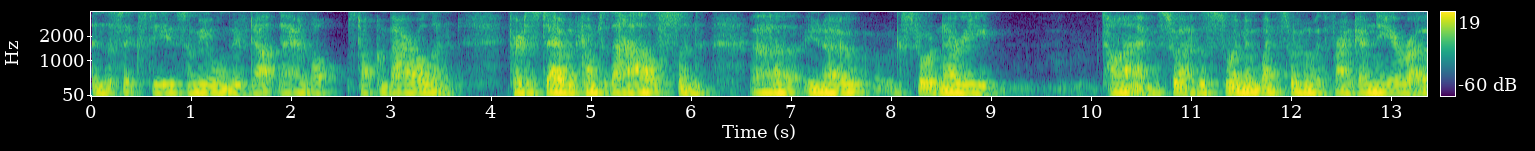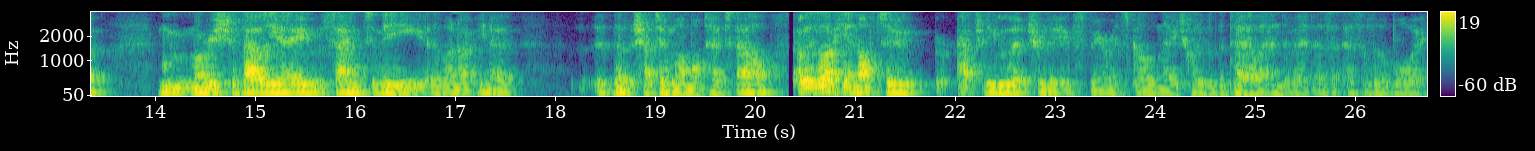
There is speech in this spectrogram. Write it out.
in the 60s, and we all moved out there, lock, stock and barrel, and Fred Astaire would come to the house, and, uh, you know, extraordinary time. So I was swimming, went swimming with Franco Nero. Maurice Chevalier sang to me when I, you know, the Chateau Marmont Hotel. I was lucky enough to actually literally experience Golden Age Hollywood, the tail end of it as a, as a little boy.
